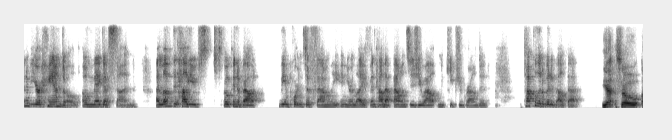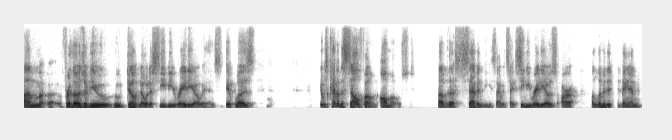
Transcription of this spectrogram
kind of your handle omega sun I love that how you've spoken about the importance of family in your life and how that balances you out and keeps you grounded. Talk a little bit about that. Yeah. So, um, for those of you who don't know what a CB radio is, it was it was kind of the cell phone almost of the 70s, I would say. CB radios are a limited band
